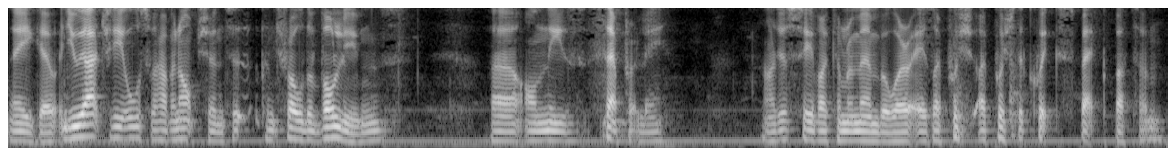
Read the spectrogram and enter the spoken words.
There you go. And you actually also have an option to control the volumes uh, on these separately. I'll just see if I can remember where it is. I push I push the quick spec button.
